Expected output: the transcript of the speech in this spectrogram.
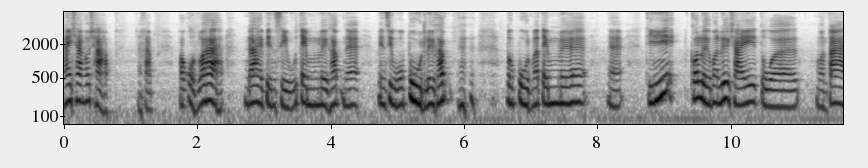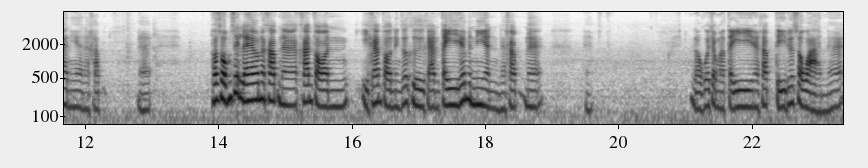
ให้ช่างเขาฉาบนะครับปรากฏว่าได้เป็นสิวเต็มเลยครับนะเป็นสิวหัวปูดเลยครับตัวปูดมาเต็มเลยนะทีนี้ก็เลยมาเลือกใช้ตัวมอนต้าเนี่ยนะครับนะ ผสมเสร็จแล้วนะครับนะขั้นตอนอีกขั้นตอนหนึ่งก็คือการตีให้มันเนียนนะครับนะเราก็จะมาตีนะครับ ตีด้วยสว่านนะฮะ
